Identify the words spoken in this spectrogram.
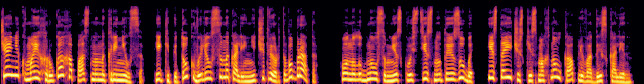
Чайник в моих руках опасно накренился, и кипяток вылился на колени четвертого брата. Он улыбнулся мне сквозь стиснутые зубы и стоически смахнул капли воды с колен.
